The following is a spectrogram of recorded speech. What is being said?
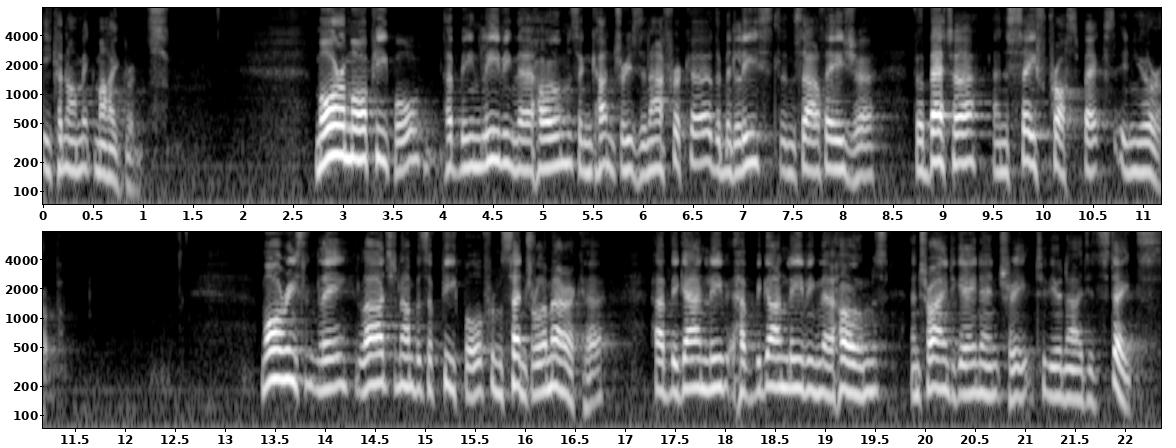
economic migrants. More and more people have been leaving their homes and countries in Africa, the Middle East, and South Asia for better and safe prospects in Europe. More recently, large numbers of people from Central America have begun, leave, have begun leaving their homes and trying to gain entry to the United States.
